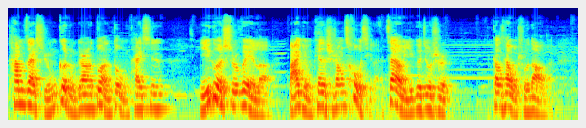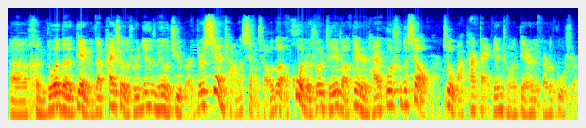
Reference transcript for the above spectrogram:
他们在使用各种各样的段逗我们开心。一个是为了把影片的时长凑起来，再有一个就是刚才我说到的，呃，很多的电影在拍摄的时候，因为没有剧本，就是现场想桥段，或者说直接找电视台播出的笑话，就把它改编成了电影里边的故事。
